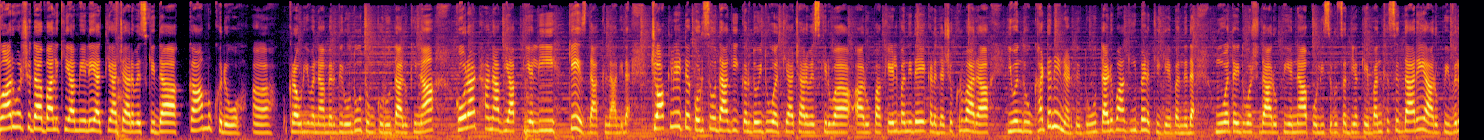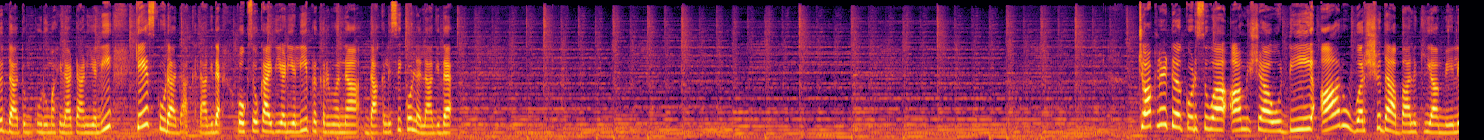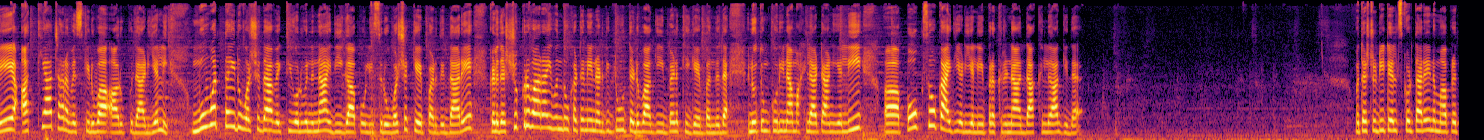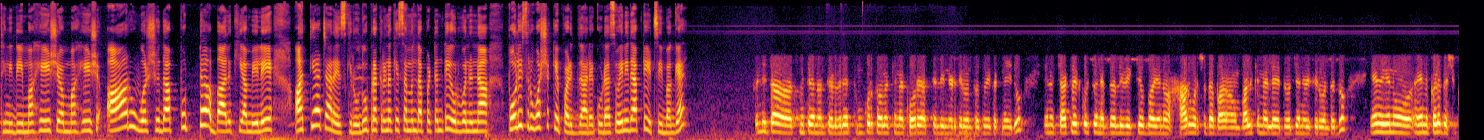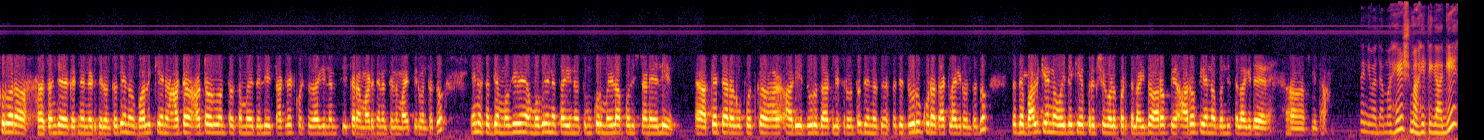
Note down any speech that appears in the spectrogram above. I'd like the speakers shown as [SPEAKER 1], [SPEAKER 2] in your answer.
[SPEAKER 1] ಆರು ವರ್ಷದ ಬಾಲಕಿಯ ಮೇಲೆ ಅತ್ಯಾಚಾರವೆಸಗಿದ್ದ ಕಾಮುಕರು ಕ್ರೌರ್ಯವನ್ನು ಮೆರೆದಿರುವುದು ತುಮಕೂರು ತಾಲೂಕಿನ ಕೋರಾ ಠಾಣಾ ವ್ಯಾಪ್ತಿಯಲ್ಲಿ ಕೇಸ್ ದಾಖಲಾಗಿದೆ. ಚಾಕ್ಲೇಟ್ ಕೊಡಿಸೋದಾಗಿ ಕರೆದೊಯ್ದು ಅತ್ಯಾಚಾರವೆಸಗಿರುವ ಆರೋಪ ಕೇಳಿಬಂದಿದೆ. ಕಳೆದ ಶುಕ್ರವಾರ ಈ ಒಂದು ಘಟನೆ ನಡೆದಿದ್ದು ತಡವಾಗಿ ಬೆಳಕಿಗೆ ಬಂದಿದೆ. ಮೂವತ್ತೈದು ವರ್ಷದ ಆರೋಪಿಯನ್ನ ಪೊಲೀಸರು ಸದ್ಯಕ್ಕೆ ಬಂಧಿಸಿದ್ದಾರೆ. ಆರೋಪಿ ವಿರುದ್ಧ ತುಮಕೂರು ಮಹಿಳಾ ಠಾಣೆಯಲ್ಲಿ ಕೇಸ್ ಕೂಡ ದಾಖಲಾಗಿದೆ. ಪೋಕ್ಸೋ ಕಾಯ್ದೆಯಡಿಯಲ್ಲಿ ಪ್ರಕರಣವನ್ನ ದಾಖಲಿಸಿಕೊಳ್ಳಲಾಗಿದೆ. ಚಾಕ್ಲೇಟ್ ಕೊಡಿಸುವ ಆಮಿಷ ಒಡ್ಡಿ ಆರು ವರ್ಷದ ಬಾಲಕಿಯ ಮೇಲೆ ಅತ್ಯಾಚಾರವೆಸಗಿರುವ ಆರೋಪದ ಅಡಿಯಲ್ಲಿ ಮೂವತ್ತೈದು ವರ್ಷದ ವ್ಯಕ್ತಿಯೋರ್ವನನ್ನ ಇದೀಗ ಪೊಲೀಸರು ವಶಕ್ಕೆ ಪಡೆದಿದ್ದಾರೆ. ಕಳೆದ ಶುಕ್ರವಾರ ಈ ಒಂದು ಘಟನೆ ನಡೆದಿದ್ದು ತಡವಾಗಿ ಬೆಳಕಿಗೆ ಬಂದಿದೆ. ಇನ್ನು ತುಮಕೂರಿನ ಮಹಿಳಾ ಠಾಣೆಯಲ್ಲಿ ಪೋಕ್ಸೋ ಕಾಯ್ದೆಯಡಿಯಲ್ಲಿ ಪ್ರಕರಣ ದಾಖಲಾಗಿದೆ. ಮತ್ತಷ್ಟು ಡೀಟೇಲ್ಸ್ ಕೊಡ್ತಾರೆ. ನಮ್ಮ ಪ್ರತಿನಿಧಿ ಮಹೇಶ್ ಮಹೇಶ್ ಆರು ವರ್ಷದ ಪುಟ್ಟ ಬಾಲಕಿಯ ಮೇಲೆ ಅತ್ಯಾಚಾರ ಎಸಗಿರುವುದು ಪ್ರಕರಣಕ್ಕೆ ಸಂಬಂಧಪಟ್ಟಂತೆ ಓರ್ವನನ್ನ ಪೊಲೀಸರು ವಶಕ್ಕೆ ಪಡೆದಿದ್ದಾರೆ ಕೂಡ. ಸೊ ಏನಿದೆ ಅಪ್ಡೇಟ್ಸ್ ಈ ಬಗ್ಗೆ?
[SPEAKER 2] ಖಂಡಿತ ಸ್ಮಿತ ಏನಂತ ಹೇಳಿದ್ರೆ ತುಮಕೂರು ತಾಲೂಕಿನ ಕೋರೆ ಹತ್ತಿಯಲ್ಲಿ ನಡೆದಿರುವಂತದ್ದು ಈ ಘಟನೆ ಇದು. ಏನು ಚಾಕ್ಲೇಟ್ ಕೊಡಿಸುವ ನೆಪದಲ್ಲಿ ವ್ಯಕ್ತಿಯೊಬ್ಬ ಏನು ಆರು ವರ್ಷದ ಬಾಲಕಿ ಮೇಲೆ ದೌರ್ಜನ್ಯವೆಸಿರುವಂತದ್ದು ಏನು ಏನು ಏನು ಕಳೆದ ಶುಕ್ರವಾರ ಸಂಜೆ ಘಟನೆ ನಡೆದಿರುವಂತದ್ದು. ಏನು ಬಾಲಕಿಯನ್ನು ಆಟ ಆಟ ಆಡುವಂತ ಸಮಯದಲ್ಲಿ ಚಾಕ್ಲೇಟ್ ಕೊಡಿಸೋದಾಗಿ ನಂಬಿಸಿ ಈ ತರ ಮಾಡಿದೆ ಅಂತ ಹೇಳಿ ಮಾಹಿತಿ ಇರುವಂತದ್ದು. ಏನು ಸದ್ಯ ಮಗುವಿನ ಮಗುವಿನ ತಾಯಿಯನ್ನು ತುಮಕೂರು ಮಹಿಳಾ ಪೊಲೀಸ್ ಠಾಣೆಯಲ್ಲಿ ಅತ್ಯಾಚಾರ ಹಾಗೂ ಪುಸ್ತಕ ಆಡಿ ದೂರು ದಾಖಲಿಸಿರುವಂತದ್ದು ಇನ್ನು ಸದ್ಯ ದೂರು ಕೂಡ ದಾಖಲಾಗಿರುವಂತದ್ದು ಸದ್ಯ ಬಾಲಕಿಯನ್ನು ವೈದ್ಯಕೀಯ ಪರೀಕ್ಷೆಗೆ ಒಳಪಡಿಸಲಾಗಿದ್ದು ಆರೋಪಿ, ಆರೋಪಿಯನ್ನು ಬಂಧಿಸಲಾಗಿದೆ ಸ್ಮಿತಾ.
[SPEAKER 1] ಧನ್ಯವಾದ. ಮಹೇಶ್, ಮಾಹಿತಿಗಾಗಿ.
